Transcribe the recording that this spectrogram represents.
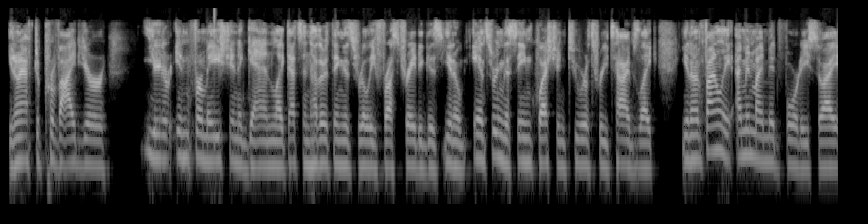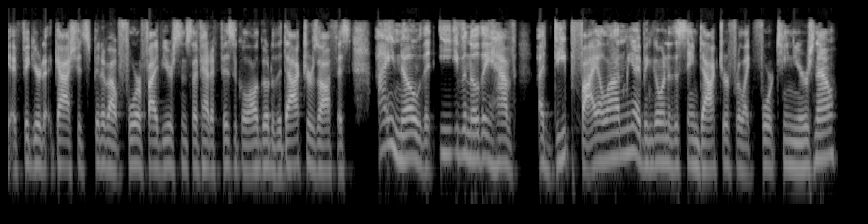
you don't have to provide your your information again. Like that's another thing that's really frustrating is you know answering the same question two or three times. Like you know and finally i'm in my mid 40s so I, I, figured gosh it's been about four or five years since i've had a physical. I'll go to the doctor's office. I know that even though they have a deep file on me i've been going to the same doctor for like 14 years now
